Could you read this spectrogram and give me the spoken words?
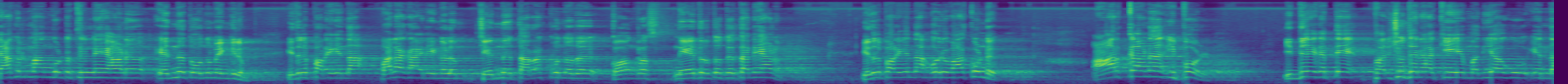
രാഹുൽ മാങ്കൂട്ടത്തിനെ ആണ് എന്ന് തോന്നുമെങ്കിലും ഇതിൽ പറയുന്ന പല കാര്യങ്ങളും ചെന്ന് തറക്കുന്നത് കോൺഗ്രസ് നേതൃത്വത്തിൽ തന്നെയാണ്. ഇതിൽ പറയുന്ന ഒരു വാക്കുണ്ട് ആർക്കാണ് ഇപ്പോൾ ഇദ്ദേഹത്തെ പരിശുദ്ധനാക്കിയേ മതിയാകൂ എന്ന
